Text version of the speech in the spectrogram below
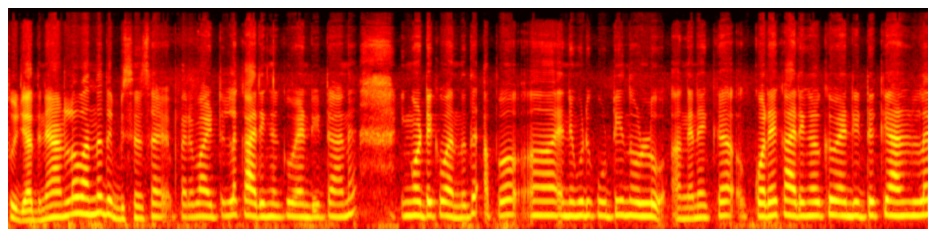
സുജി അതിനാണല്ലോ വന്നത്. ബിസിനസ് പരമായിട്ടുള്ള കാര്യങ്ങൾക്ക് വേണ്ടിയിട്ടാണ് ഇങ്ങോട്ടേക്ക് വന്നത്. അപ്പോൾ എന്നെ കൂടി കൂട്ടിയെന്നുള്ളൂ അങ്ങനെയൊക്കെ കുറേ കാര്യങ്ങൾക്ക് വേണ്ടിയിട്ടൊക്കെയാണുള്ള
